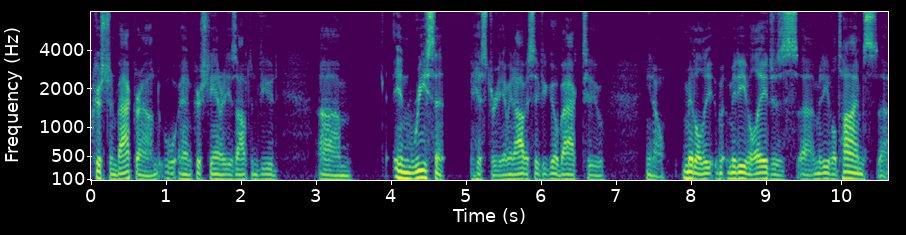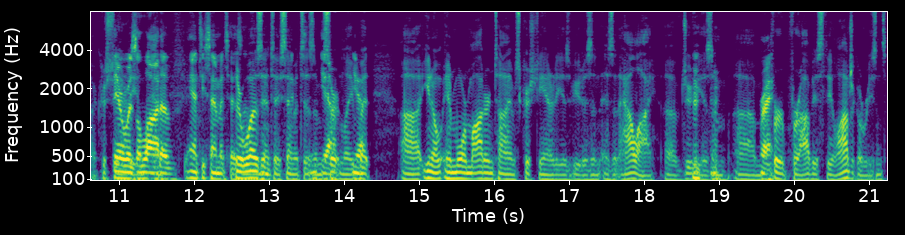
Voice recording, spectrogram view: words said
Christian background, and Christianity is often viewed um, in recent history. I mean, obviously, if you go back to you know middle medieval ages, uh, medieval times, uh, Christianity There was a lot of anti-Semitism. there was anti-Semitism Yeah, certainly, yeah. but uh, you know, in more modern times, Christianity is viewed as an as an ally of Judaism um, Mm-hmm. Right. for for obvious theological reasons.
